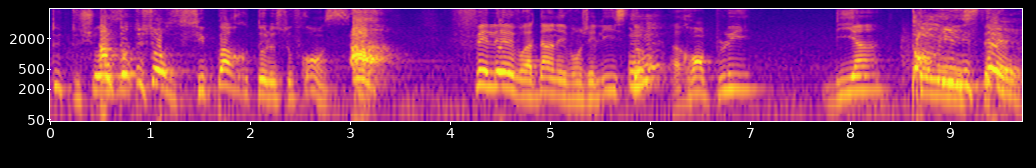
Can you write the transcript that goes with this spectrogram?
toutes choses. en toute chose Supporte le souffrance. ah Fais l'œuvre d'un évangéliste. Remplis bien ton ministère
